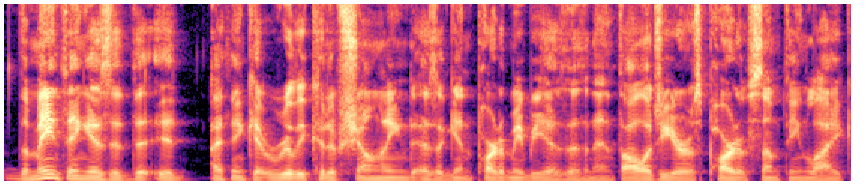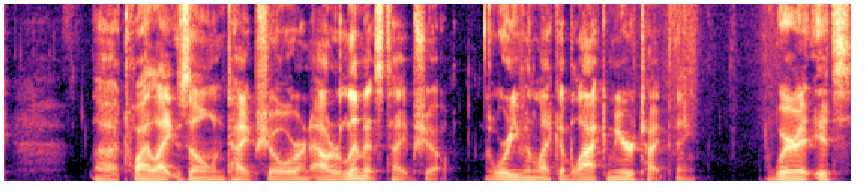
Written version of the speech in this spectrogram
the main thing is that it I think it really could have shined as again part of maybe as, as an anthology or as part of something like a Twilight Zone type show or an Outer Limits type show, or even like a Black Mirror type thing, where it's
